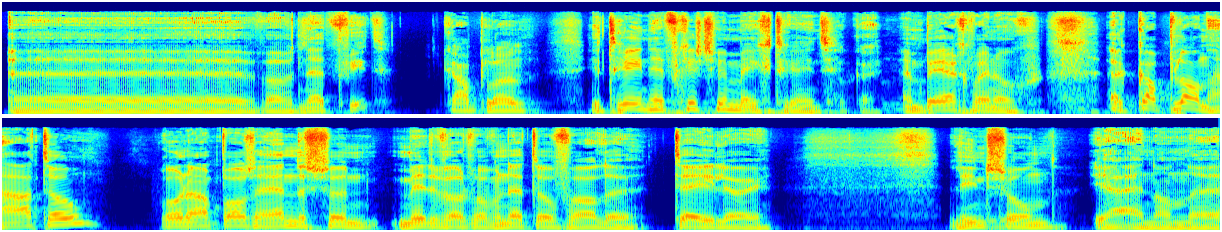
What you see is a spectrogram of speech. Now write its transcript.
eh waar we het net... Kaplan. Je trainer heeft gisteren weer meegetraind. Oké. En Bergwijn ook. Eh, Kaplan, Hato. Gewoon aanpassen. Henderson, middenveld waar we net over hadden. Taylor, Linson. Ja, en dan eh,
